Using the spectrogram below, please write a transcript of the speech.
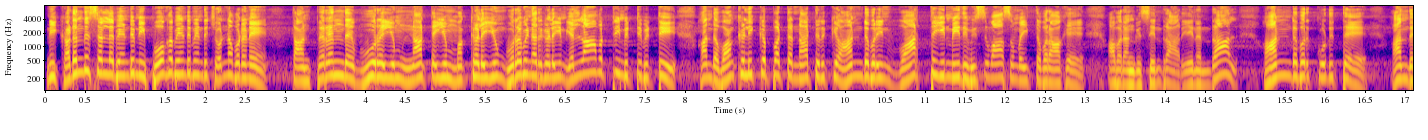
நீ கடந்து செல்ல வேண்டும் நீ போக வேண்டும் என்று சொன்னவுடனே தான் பிறந்த ஊரையும் நாட்டையும் மக்களையும் உறவினர்களையும் எல்லாவற்றையும் விட்டுவிட்டு அந்த வாக்களிக்கப்பட்ட நாட்டிற்கு ஆண்டவரின் வார்த்தையின் மீது விசுவாசம் வைத்தவராக அவர் அங்கு சென்றார். ஏனென்றால் ஆண்டவர் கொடுத்த அந்த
